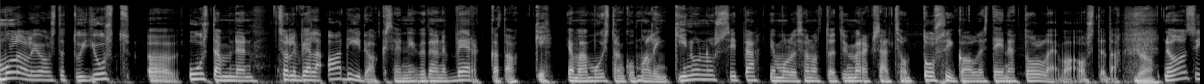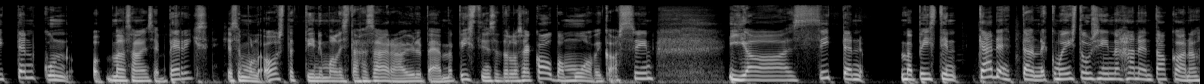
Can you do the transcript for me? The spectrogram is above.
mulle oli ostettu just äh, uusi tämmöinen, se oli vielä Adidaksen niin tämmöinen verkkatakki. Ja mä muistan, kun mä olin kinunnut sitä ja mulle oli sanottu, että ymmärräksä, että se on tosi kallista, ei näitä tolleen vaan osteta. Joo. No sitten, kun mä sain sen periksi ja se mulle ostettiin, niin mä olin sitä ihan sairaan ylpeä. Mä pistin se tällaiseen kaupan muovikassiin. Ja sitten mä pistin kädet tänne, kun mä istuin siinä hänen takana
